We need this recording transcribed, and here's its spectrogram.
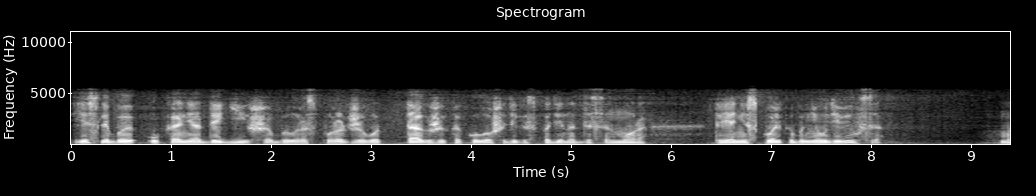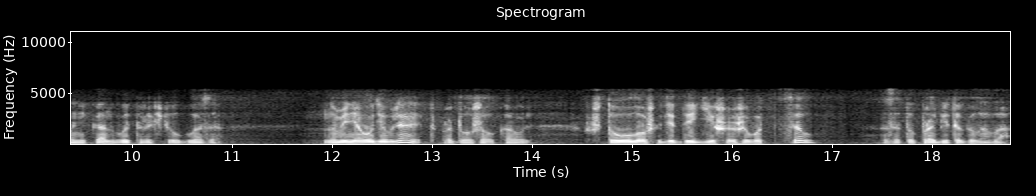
Если бы у коня де Гиша был распорот живот так же, как у лошади господина де Сен-Мора, то я нисколько бы не удивился. Манекан вытаращил глаза. «Но меня удивляет», — продолжал король, — что у лошади Дегиша живот цел, зато пробита голова.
